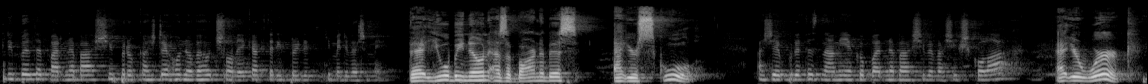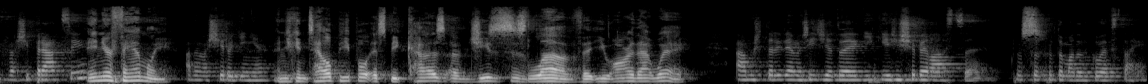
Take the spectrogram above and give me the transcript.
Kdy budete Barnabáši pro každého nového člověka, který projde těmi dveřmi. That you will be known as a Barnabas at your school, A že budete známí jako Barnabáši ve vašich školách, at your work, vaší práci in your family. And you can tell people it's because of Jesus' love that you are that way. A můžete lidem říct, že to je díky Ježíšově lásce, proto, proto máte takové vztahy.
